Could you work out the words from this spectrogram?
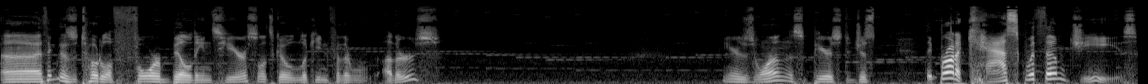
uh, I think there's a total of four buildings here, so let's go looking for the others. Here's one. This appears to just they brought a cask with them? Jeez.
